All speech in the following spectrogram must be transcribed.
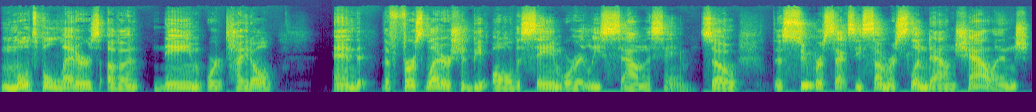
multiple letters of a name or title and the first letter should be all the same or at least sound the same. So the super sexy summer slim down challenge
